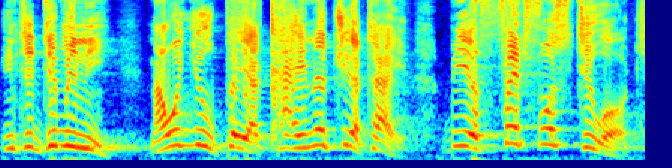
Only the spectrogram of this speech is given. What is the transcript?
nti dimini na wogye wo pay akae na tua be a faithful steward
